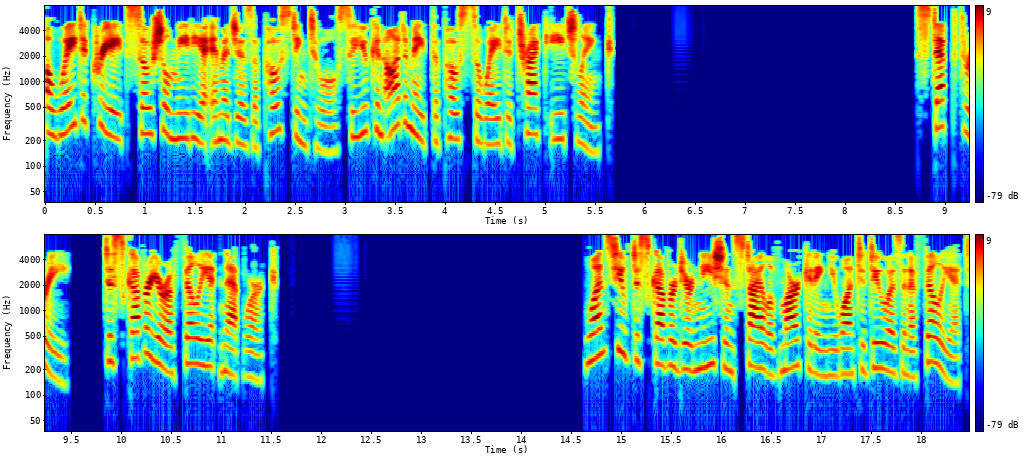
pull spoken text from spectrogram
A way to create social media images a posting tool so you can automate the posts a way to track each link. Step 3. Discover your affiliate network. Once you've discovered your niche and style of marketing you want to do as an affiliate,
